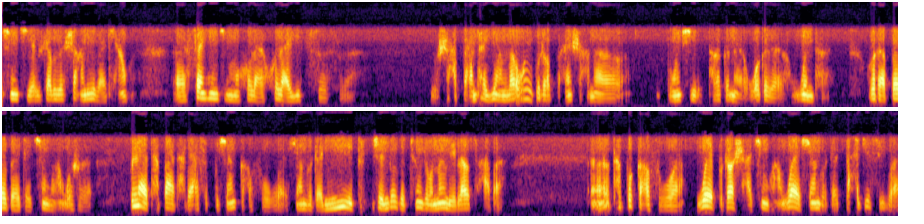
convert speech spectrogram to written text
星期，这不是上礼拜天，呃，三星期没回来，回来一次是有啥办他养老，我也不知道办啥那东西，他搁那，我搁那问他。我给他摆摆这情况，我说，本来他爸他俩是不想告诉我，想着这女本身都是承受能力老差吧，呃，他不告诉我，我也不知道啥情况，我也想着这大几岁吧，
